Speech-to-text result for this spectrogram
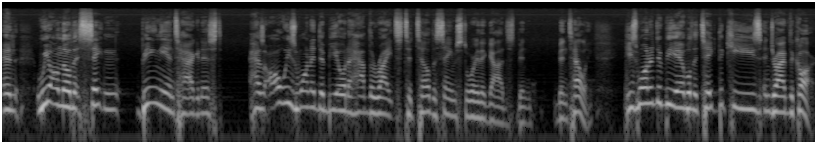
and we all know that Satan, being the antagonist, has always wanted to be able to have the rights to tell the same story that God's been, been telling. He's wanted to be able to take the keys and drive the car.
